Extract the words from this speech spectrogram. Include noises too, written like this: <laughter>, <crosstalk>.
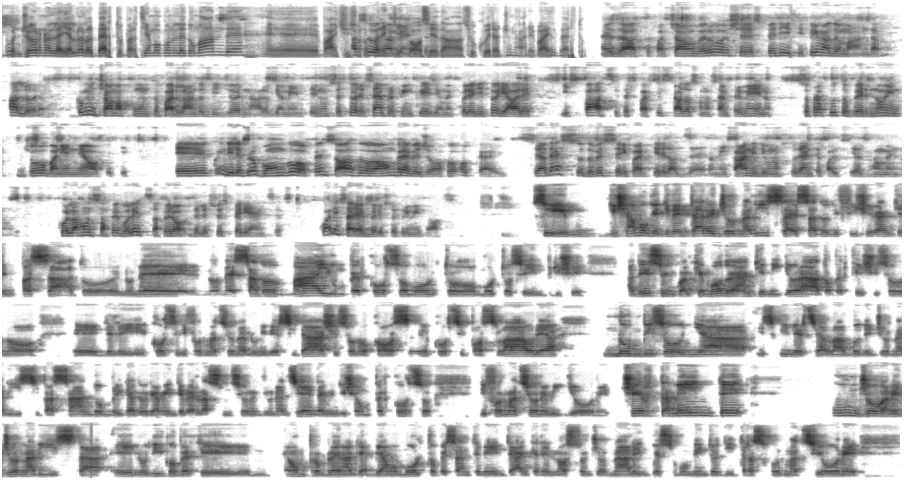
Buongiorno a lei. Allora Alberto, partiamo con le domande. Eh, vai, ci sono parecchie cose da, su cui ragionare. Vai Alberto. Esatto, facciamo veloce, spediti. Prima domanda. Allora, cominciamo appunto parlando di giornale, ovviamente. In un settore sempre più in crisi come quello editoriale, gli spazi per farsi strada sono sempre meno, soprattutto per noi giovani e neofiti. E quindi le propongo, ho pensato a un breve gioco. Ok, se adesso dovesse ripartire da zero, nei panni di uno studente qualsiasi come noi, con la consapevolezza però delle sue esperienze, quali sarebbero i suoi primi passi? Sì, diciamo che diventare giornalista è stato difficile anche in passato, non è, non è stato mai un percorso molto, molto semplice. Adesso in qualche modo è anche migliorato perché ci sono eh, dei corsi di formazione all'università, ci sono corsi, corsi post laurea, non bisogna iscriversi all'albo dei giornalisti passando obbligatoriamente per l'assunzione di un'azienda, quindi c'è un percorso di formazione migliore. Certamente un giovane giornalista, e lo dico perché è un problema che abbiamo molto pesantemente anche nel nostro giornale in questo momento di trasformazione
